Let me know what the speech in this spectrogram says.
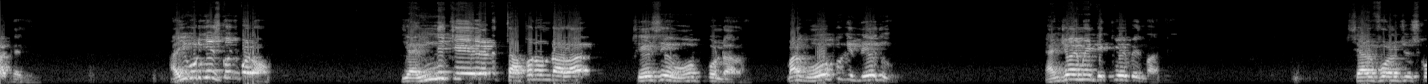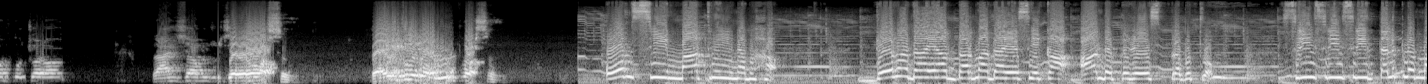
ఆడకేజీ అవి కూడా చేసుకొని పోవడం ఇవన్నీ చేయాలంటే తపన ఉండాలా? చేసే ఓపిక ఉండాలా? మనకు ఓపిక లేదు. ఎంజాయ్మెంట్ ఎక్కువైపోయింది మనకి. సెల్ ఫోన్ చూసుకొని కూర్చోవడం రాని షాపులు చూసేదో వస్తుంది. రైతులకు ఒక ఊపి వస్తుంది. ఓం శ్రీ మాత్రే నమ. దేవాదాయ ధర్మాదాయ శాఖ ఆంధ్రప్రదేశ్ ప్రభుత్వం. శ్రీ శ్రీ శ్రీ తలుపులమ్మ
